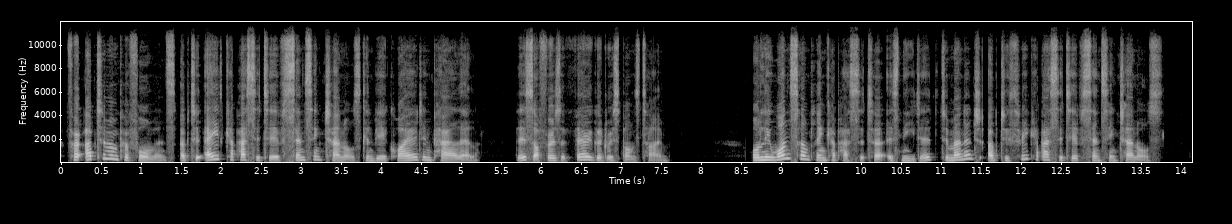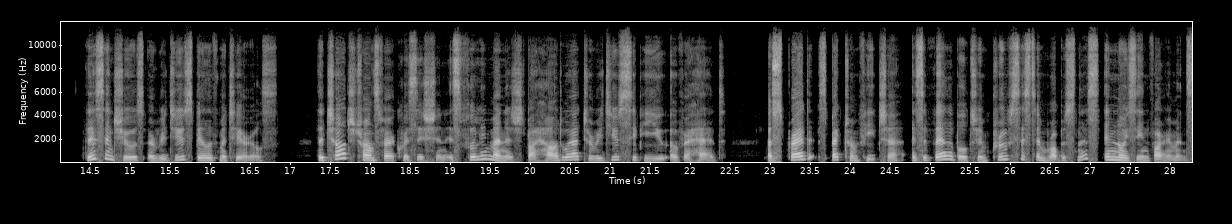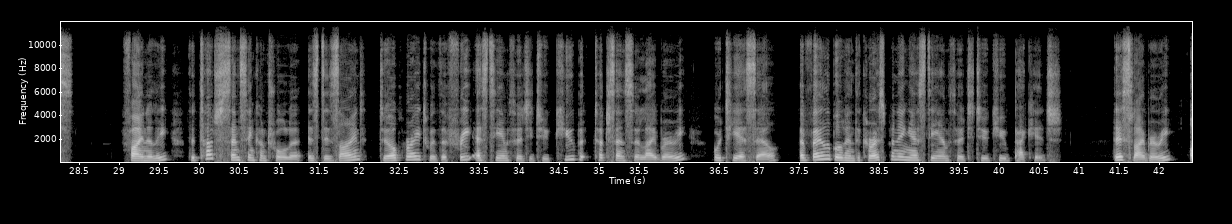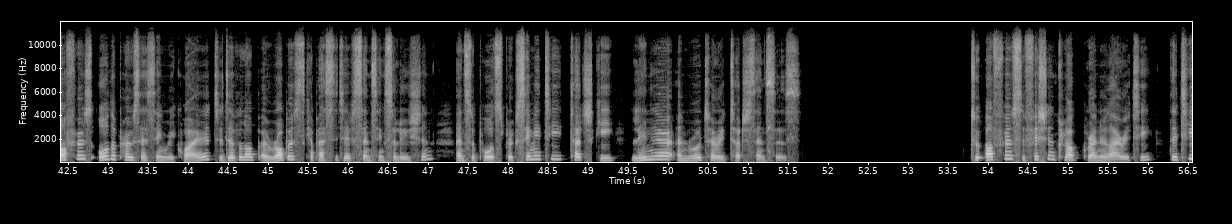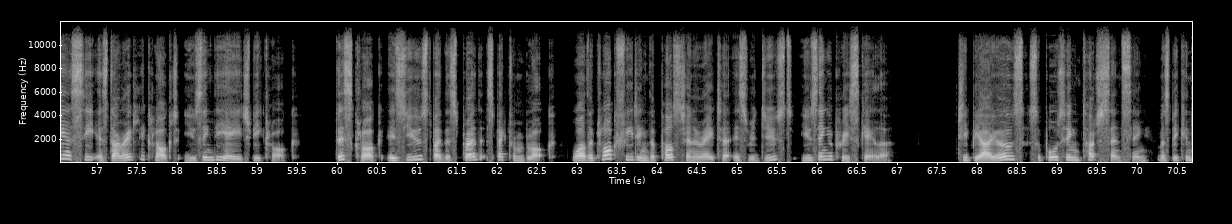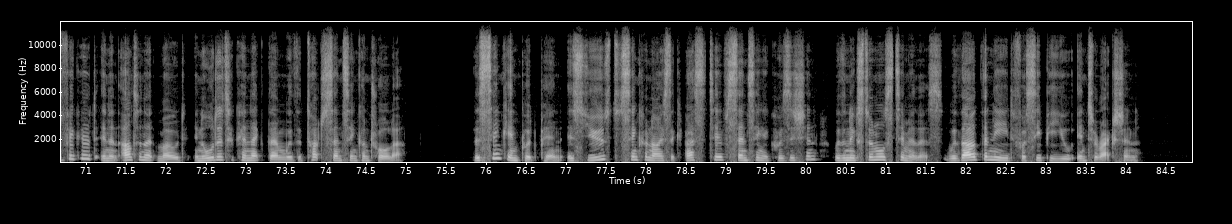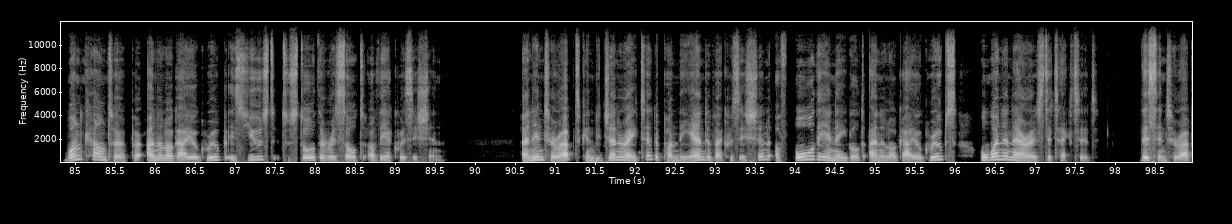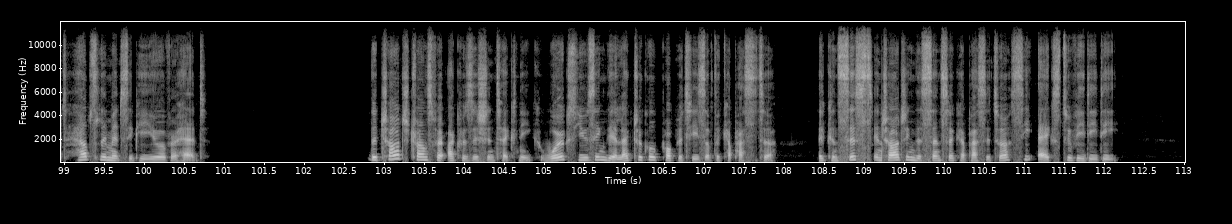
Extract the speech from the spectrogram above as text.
For optimum performance, up to 8 capacitive sensing channels can be acquired in parallel. This offers a very good response time. Only one sampling capacitor is needed to manage up to 3 capacitive sensing channels. This ensures a reduced bill of materials. The charge transfer acquisition is fully managed by hardware to reduce CPU overhead. A spread spectrum feature is available to improve system robustness in noisy environments. Finally, the touch sensing controller is designed to operate with the free STM32Cube Touch Sensor Library, or TSL, available in the corresponding STM32Cube package. This library offers all the processing required to develop a robust capacitive sensing solution and supports proximity, touch key, linear and rotary touch sensors. To offer sufficient clock granularity, the TSC is directly clocked using the AHB clock. This clock is used by the spread spectrum block, while the clock feeding the pulse generator is reduced using a prescaler. GPIOs supporting touch sensing must be configured in an alternate mode in order to connect them with the touch sensing controller. The sync input pin is used to synchronize the capacitive sensing acquisition with an external stimulus without the need for CPU interaction. One counter per analog I.O. group is used to store the result of the acquisition. An interrupt can be generated upon the end of acquisition of all the enabled analog I.O. groups or when an error is detected. This interrupt helps limit CPU overhead. The charge transfer acquisition technique works using the electrical properties of the capacitor. It consists in charging the sensor capacitor CX to VDD.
